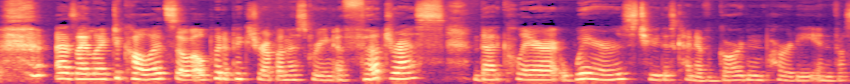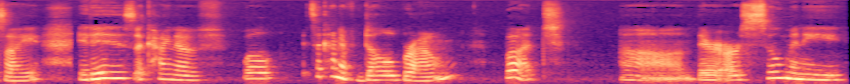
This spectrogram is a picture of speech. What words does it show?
as I like to call it, so I'll put a picture up on the screen of the dress that Claire wears to this kind of garden party in Versailles. It is a kind of, well, it's a kind of dull brown, but uh, there are so many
